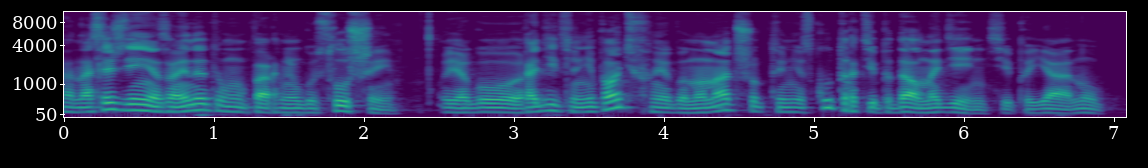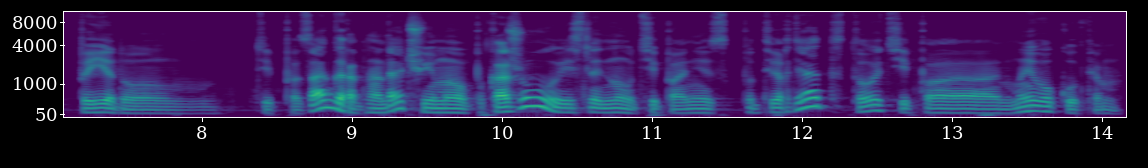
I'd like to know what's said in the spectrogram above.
А на следующий день я звоню этому парню, говорю, слушай, я говорю, родители не против? Я говорю, ну, надо, чтобы ты мне скутер, типа, дал на день. Типа, я, ну, приеду типа, за город на дачу, ему его покажу, если, ну, типа, они подтвердят, то, типа, мы его купим.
